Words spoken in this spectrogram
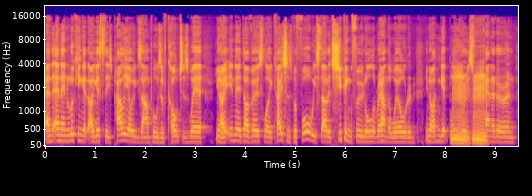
and, and then looking at, I guess, these paleo examples of cultures where, you know, in their diverse locations before we started shipping food all around the world and, you know, I can get blueberries mm-hmm. from Canada and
